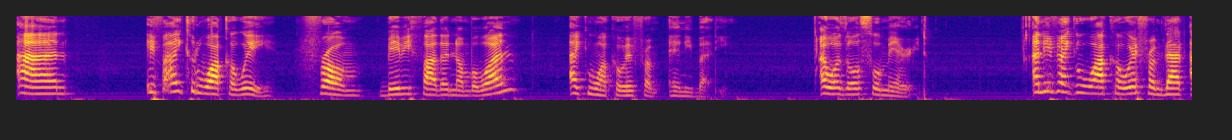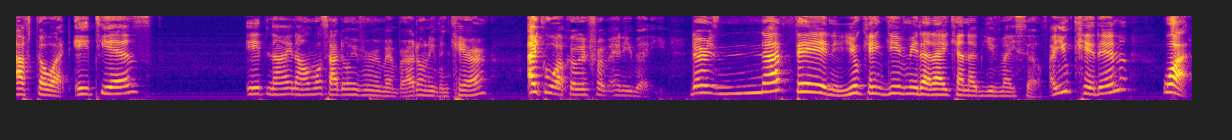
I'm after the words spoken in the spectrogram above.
And if I could walk away from baby father number one, I can walk away from anybody. I was also married. And if I could walk away from that after what, eight years? Eight, nine, almost, I don't even remember. I don't even care. I could walk away from anybody. There is nothing you can give me that I cannot give myself. Are you kidding? What?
